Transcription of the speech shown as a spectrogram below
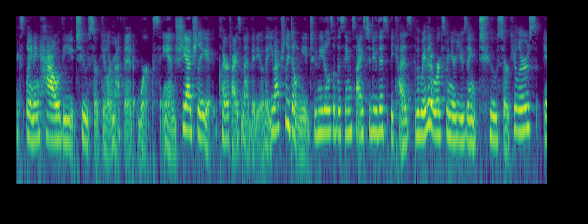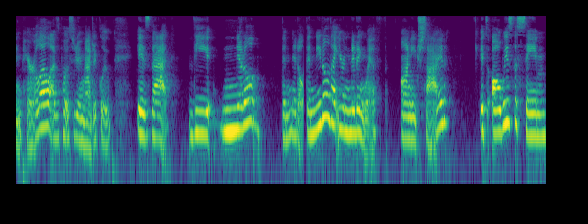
explaining how the two circular method works. And she actually clarifies in that video that you actually don't need two needles of the same size to do this because the way that it works when you're using two circulars in parallel as opposed to doing magic loop is that the needle, the needle, the needle that you're knitting with on each side, it's always the same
